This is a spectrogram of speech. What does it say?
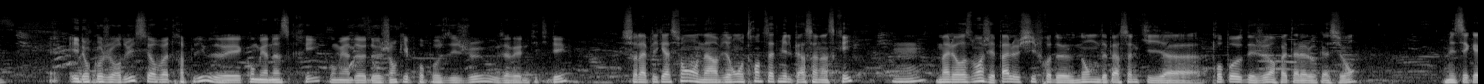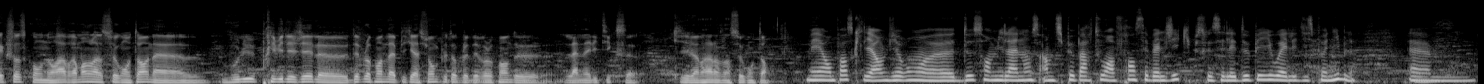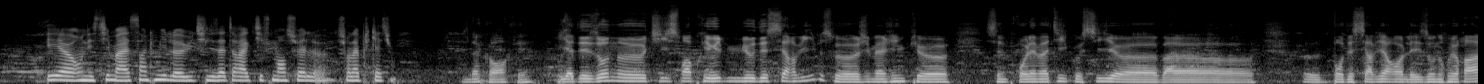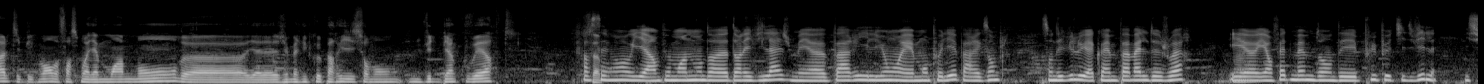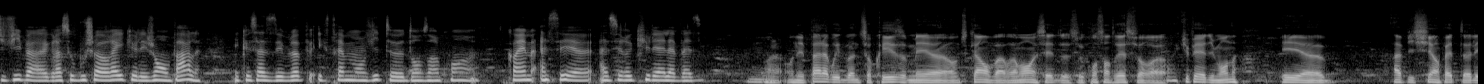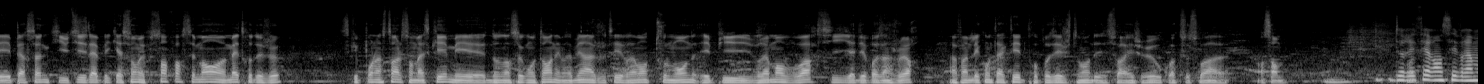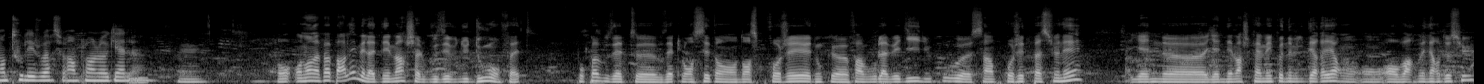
Et donc aujourd'hui, sur votre appli, vous avez combien d'inscrits Combien de, de gens qui proposent des jeux Vous avez une petite idée? Sur l'application, on a environ 37 000 personnes inscrites. Mhm. Malheureusement, j'ai pas le chiffre de nombre de personnes qui euh, proposent des jeux en fait à la location. Mais c'est quelque chose qu'on aura vraiment dans un second temps. On a voulu privilégier le développement de l'application plutôt que le développement de l'analytics euh, qui viendra dans un second temps. Mais on pense qu'il y a environ euh, 200 000 annonces un petit peu partout en France et Belgique, puisque c'est les deux pays où elle est disponible. Euh, et euh, on estime à 5 000 utilisateurs actifs mensuels euh, sur l'application. D'accord, ok. Il y a des zones euh, qui sont a priori mieux desservies parce que euh, j'imagine que c'est une problématique aussi euh, bah, pour desservir les zones rurales. Typiquement, bah, forcément, il y a moins de monde. j'imagine que Paris est sûrement une ville bien couverte. Forcément, oui, il y a un peu moins de monde dans, dans les villages, mais Paris, Lyon et Montpellier, par exemple, sont des villes où il y a quand même pas mal de joueurs. Et, Ouais. euh, et en fait, même dans des plus petites villes, il suffit, bah, grâce au bouche à oreille, que les gens en parlent et que ça se développe extrêmement vite euh, dans un coin euh, quand même assez, euh, assez reculé à la base. Voilà, on n'est pas à l'abri de bonnes surprises, mais euh, en tout cas, on va vraiment essayer de se concentrer sur euh, récupérer du monde et euh, afficher en fait les personnes qui utilisent l'application, mais sans forcément euh, mettre de jeu. Parce que pour l'instant, elles sont masquées, mais dans un second temps, on aimerait bien ajouter vraiment tout le monde et puis vraiment voir s'il y a des voisins joueurs afin de les contacter et de proposer justement des soirées jeux ou quoi que ce soit euh, ensemble. De référencer vraiment tous les joueurs sur un plan local. On, on en a pas parlé, mais la démarche, elle vous est venue d'où en fait? Pourquoi vous êtes euh, vous êtes lancé dans, dans ce projet? Donc, euh, enfin, vous l'avez dit, du coup, euh, c'est un projet de passionné. Il y, a une, euh, il y a une démarche quand même économique derrière, on, on- on va revenir dessus.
